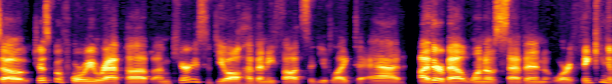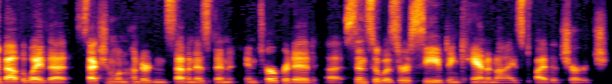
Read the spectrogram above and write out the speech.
So, just before we wrap up, I'm curious if you all have any thoughts that you'd like to add, either about 107 or thinking about the way that Section 107 has been interpreted uh, since it was received and canonized by the church.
